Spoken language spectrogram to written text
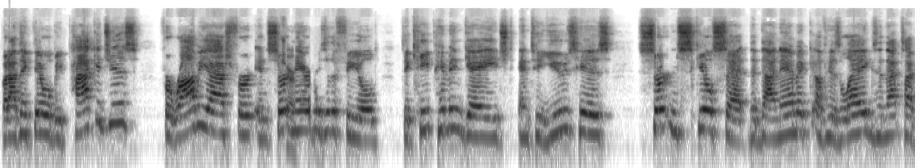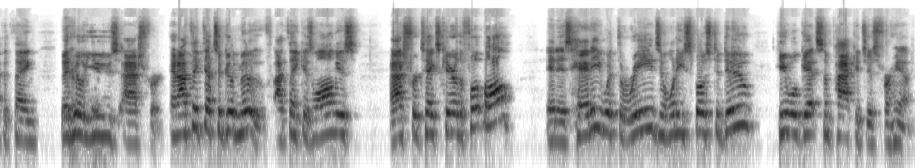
but I think there will be packages for Robbie Ashford in certain sure. areas of the field to keep him engaged and to use his certain skill set, the dynamic of his legs and that type of thing, that he'll use Ashford. And I think that's a good move. I think as long as Ashford takes care of the football and is heady with the reads and what he's supposed to do, he will get some packages for him.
